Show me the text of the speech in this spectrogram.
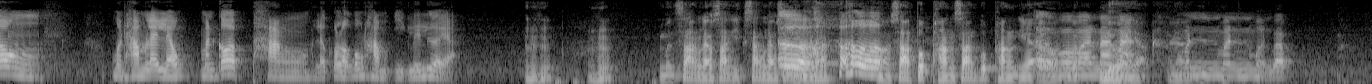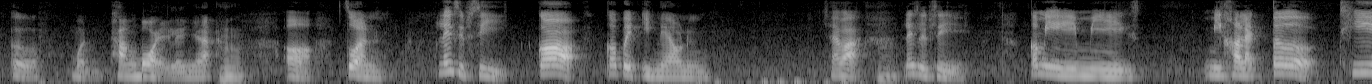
ต้องเหมือนทำอะไรแล้ว มันก็พังแล้วก็เราต้องทำอีกเรื่อยๆอะ อือฮึอือฮึ มือนสร้างแล้วสร้างอีกสร้างแล้วสเอร้างออีกนะเออเออสร้างปุ๊บพังสร้างปุ๊บพังอย่างเงี้ยเออเออประมาณแบบนั้นเหนื่อยอะอะเนี่ยมันมันเหมือนแบบ เออ เหมือนพังบ่อยอะไรเงี้ยอืมเออส่วนเลขสิบสี่ก็ก็เป็นอีกแนวหนึ่งใช่ป่ะ เลขสิบสี่ก็มีมีมีคาแรคเตอร์ที่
